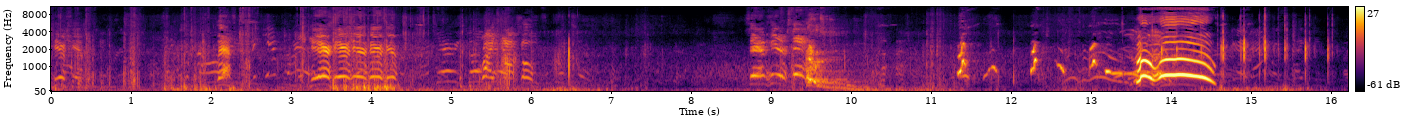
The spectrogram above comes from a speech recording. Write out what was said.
Here. Here. Left. Here, here, here, Sam, here, Sam. Woo-hoo! I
